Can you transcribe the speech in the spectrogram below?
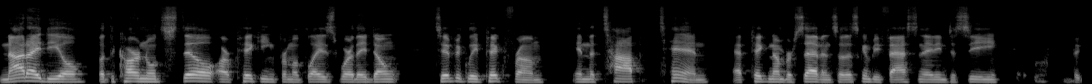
not ideal. But the Cardinals still are picking from a place where they don't typically pick from in the top ten at pick number seven. So that's going to be fascinating to see the,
